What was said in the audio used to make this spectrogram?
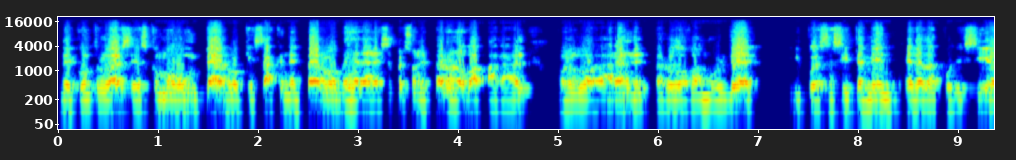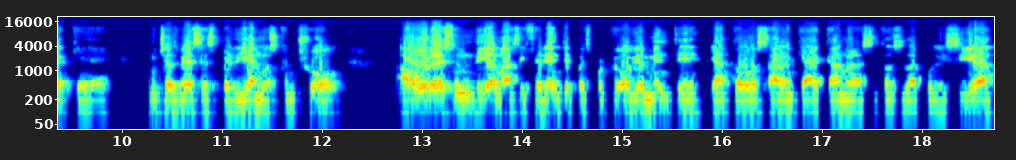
de controlarse. Es como un perro que sacan el perro, ve a dar a esa persona, el perro no va a parar, cuando lo agarran el perro lo va a morder. Y pues así también era la policía que muchas veces perdíamos control. Ahora es un día más diferente, pues porque obviamente ya todos saben que hay cámaras, entonces la policía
